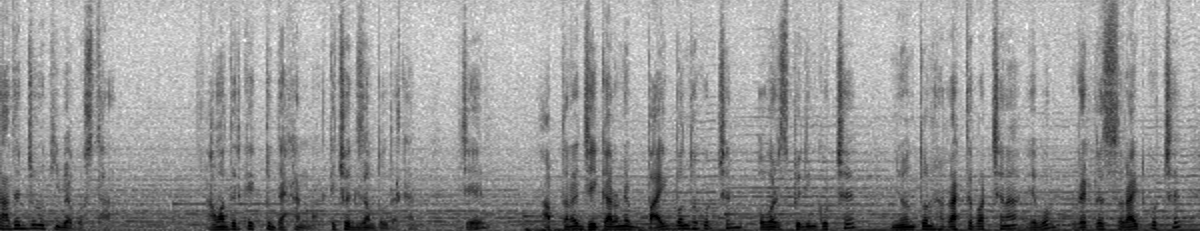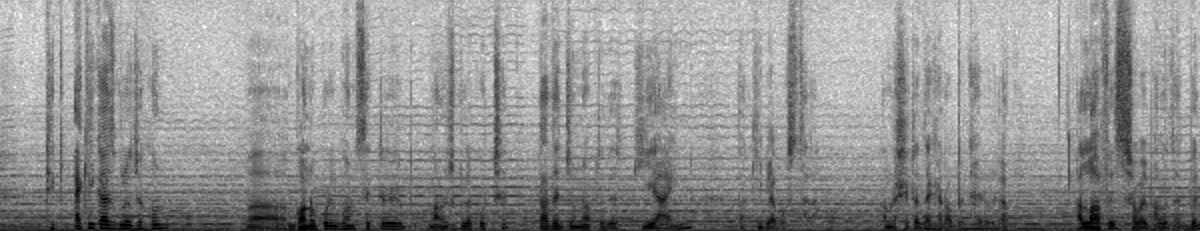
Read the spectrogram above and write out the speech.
তাদের জন্য কি ব্যবস্থা? আমাদেরকে একটু দেখান না, কিছু এক্সাম্পল দেখান যে আপনারা যে কারণে বাইক বন্ধ করছেন ওভার স্পিডিং করছে, নিয়ন্ত্রণ রাখতে পারছে না এবং রেকলেস রাইড করছে, ঠিক একই কাজগুলো যখন গণপরিবহন সেক্টরের মানুষগুলো করছে, তাদের জন্য আপনাদের কি আইন? বা কী ব্যবস্থা? আমরা সেটা দেখার অপেক্ষায় রইলাম। আল্লাহ হাফিজ, সবাই ভালো থাকবেন,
